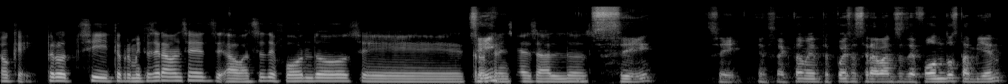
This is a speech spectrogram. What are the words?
Ok, pero si te permite hacer avances, avances de fondos, eh, transferencia de saldos. Sí, sí, exactamente. Puedes hacer avances de fondos también.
